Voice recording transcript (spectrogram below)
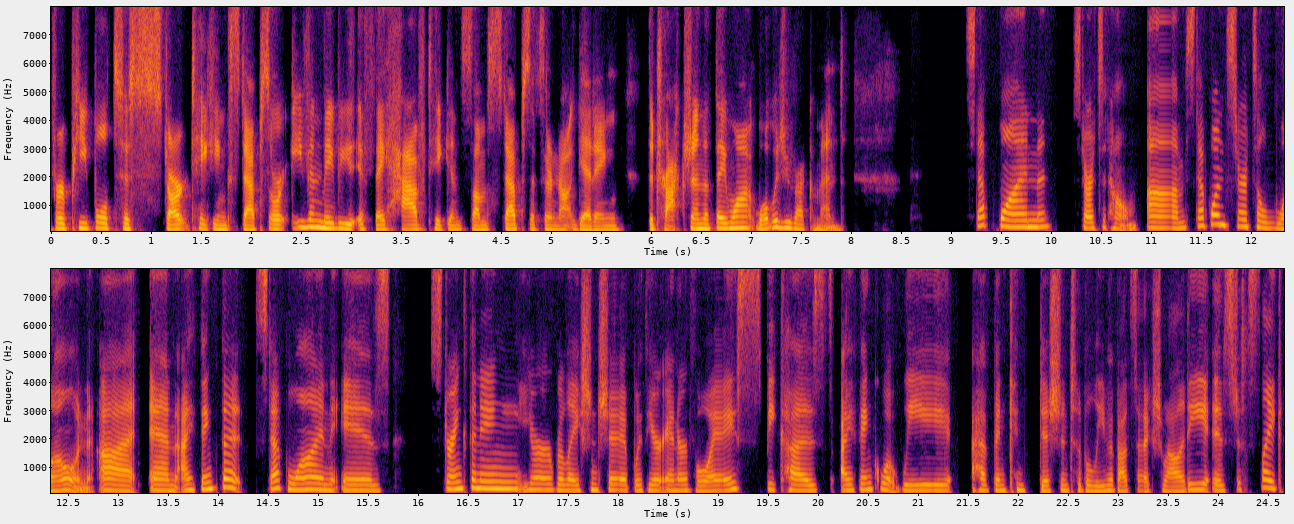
for people to start taking steps or even maybe if they have taken some steps if they're not getting the traction that they want what would you recommend step one starts at home um, step one starts alone uh, and i think that step one is strengthening your relationship with your inner voice because i think what we have been conditioned to believe about sexuality is just like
